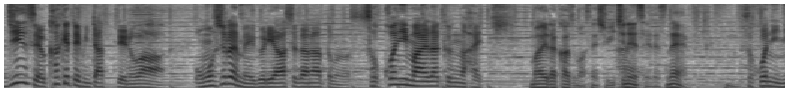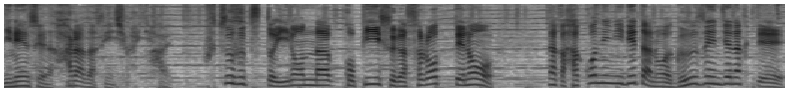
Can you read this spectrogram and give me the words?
人生をかけてみたっていうのは面白い巡り合わせだなと思います。そこに前田君が入って前田和馬選手1年生ですね。そこに2年生の原田選手がいてはい。ふつふつといろんなこうピースが揃ってのなんか箱根に出たのは偶然じゃなくて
